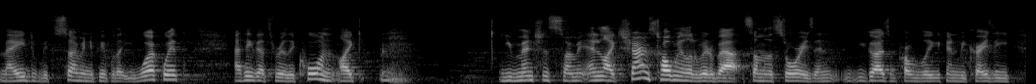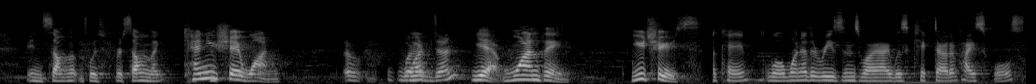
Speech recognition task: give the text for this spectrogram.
made with so many people that you work with. I think that's really cool. And like you mentioned so many, and like Sharon's told me a little bit about some of the stories, and you guys are probably going to be crazy in some for, for some of them. Can you share one? Uh, what, what I've done? Yeah, one thing. You choose. Okay. Well, one of the reasons why I was kicked out of high schools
